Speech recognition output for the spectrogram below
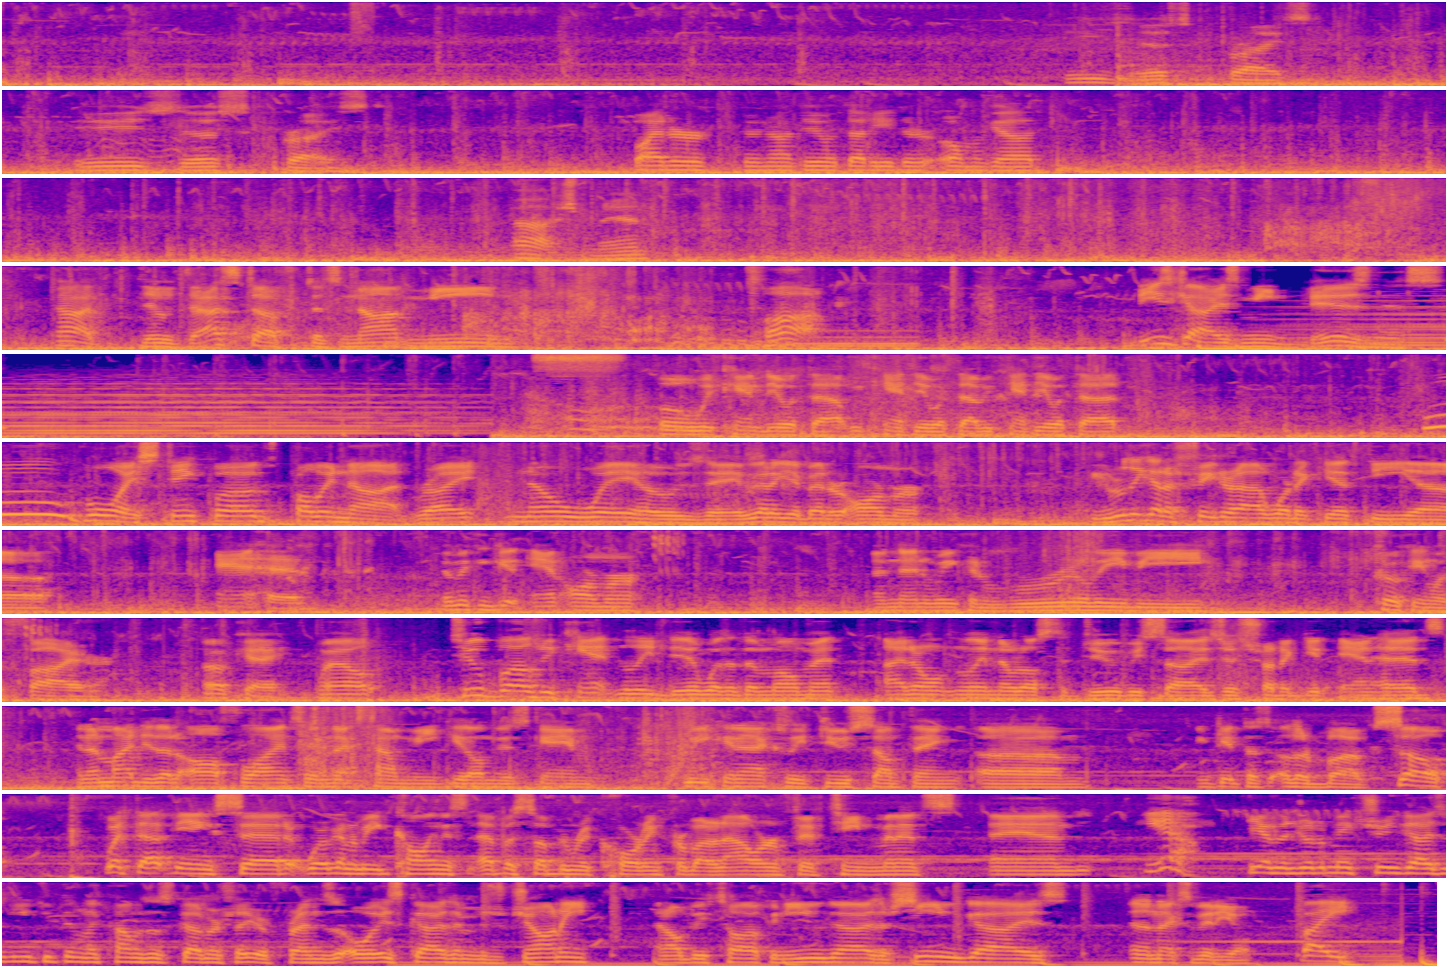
Jesus Christ. Jesus Christ. Spider, do not deal with that either. Oh my god. Gosh, man. God, dude, that stuff does not mean... Fuck. These guys mean business. Oh, we can't deal with that. We can't deal with that. We can't deal with that. Woo, boy, stink bugs? Probably not, right? No way, Jose. We gotta get better armor. We really gotta figure out where to get the, uh, ant head. Then we can get ant armor. And then we can really be cooking with fire. Okay, well, two bugs we can't really deal with at the moment. I don't really know what else to do besides just try to get ant heads. And I might do that offline so next time we get on this game, we can actually do something um, and get those other bugs. So, with that being said, we're going to be calling this an episode. and recording for about an hour and 15 minutes. And yeah, if you guys enjoyed it, make sure you guys hit YouTube in the comments, subscribe, and show your friends. As always, guys, I'm Mr. Johnny, and I'll be talking to you guys or seeing you guys in the next video. Bye!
